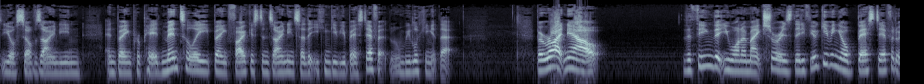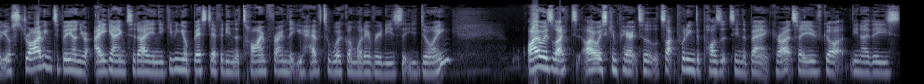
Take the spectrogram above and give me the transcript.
yourself zoned in and being prepared mentally, being focused and zoned in so that you can give your best effort. We'll be looking at that. But right now, the thing that you want to make sure is that if you're giving your best effort or you're striving to be on your A game today and you're giving your best effort in the time frame that you have to work on whatever it is that you're doing, I always like I always compare it to it's like putting deposits in the bank, right? So you've got, you know, these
